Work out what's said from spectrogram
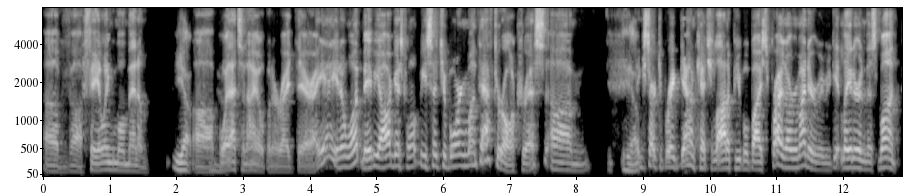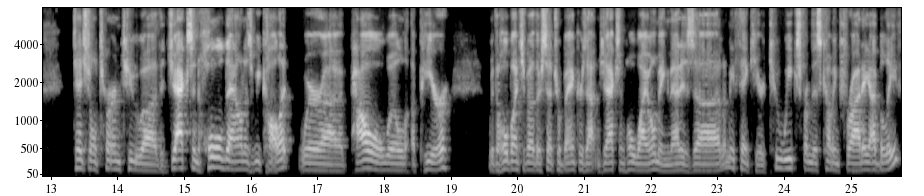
of uh, failing momentum. Yeah. Uh, boy, that's an eye opener right there. Yeah, you know what? Maybe August won't be such a boring month after all, Chris. Um, yeah. Things start to break down, catch a lot of people by surprise. I'll remind everybody, we get later in this month, attention will turn to uh, the Jackson Hole Hoedown, as we call it, where uh, Powell will appear with a whole bunch of other central bankers out in Jackson Hole, Wyoming. That is, uh, let me think here, two weeks from this coming Friday, I believe.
